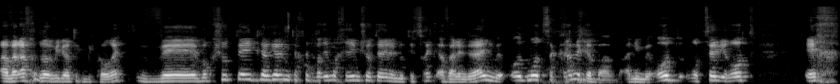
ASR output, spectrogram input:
אבל אף אחד לא מביא לי עותק ביקורת, והוא פשוט אה, התגלגל מתחת לדברים אחרים שיותר עלינו תשחק, אבל אני עדיין מאוד מאוד סקרן לגביו, אני מאוד רוצה לראות איך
